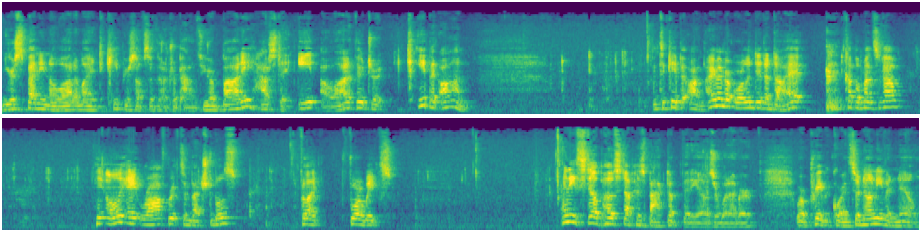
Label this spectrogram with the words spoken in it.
you're spending a lot of money to keep yourself 600 pounds. Your body has to eat a lot of food to keep it on. To keep it on. I remember Orlin did a diet a couple months ago. He only ate raw fruits and vegetables for like four weeks. And he still posted up his backed up videos or whatever, or pre-recorded, so no one even knew.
